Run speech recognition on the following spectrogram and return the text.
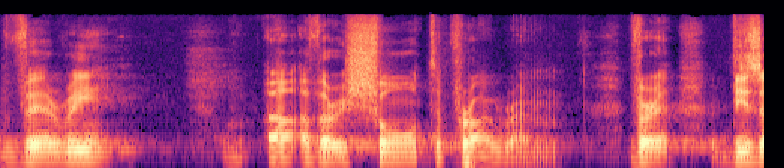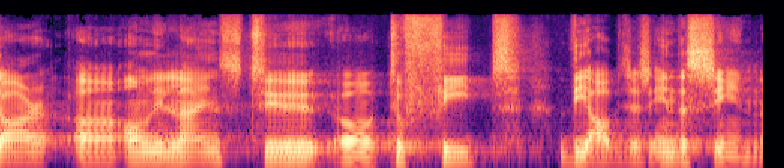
very a very short program. Very, these are uh, only lines to, uh, to fit the objects in the scene.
